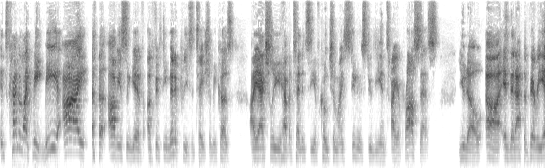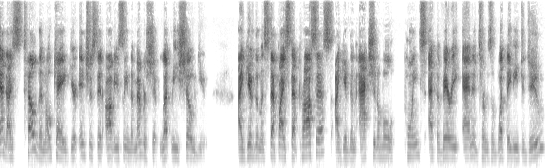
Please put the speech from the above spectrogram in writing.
it's kind of like me. Me, I obviously give a 50 minute presentation because I actually have a tendency of coaching my students through the entire process, you know. Uh, and then at the very end, I tell them, okay, you're interested obviously in the membership. Let me show you. I give them a step by step process. I give them actionable points at the very end in terms of what they need to do.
